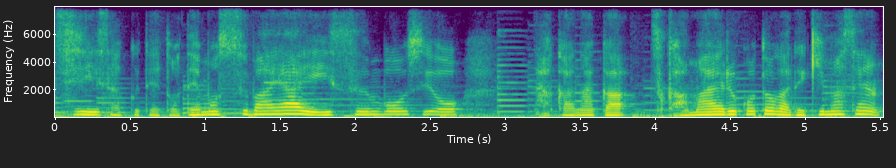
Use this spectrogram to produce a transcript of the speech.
小さくてとても素早い一寸法師をなかなか捕まえることができません。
